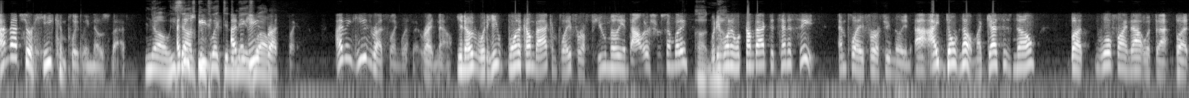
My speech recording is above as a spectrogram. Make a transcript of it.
I'm not sure he completely knows that. No, he I sounds conflicted to I me think as he's well. Wrestling. I think he's wrestling with it right now. You know, would he want to come back and play for a few million dollars for somebody? Uh, would no. he want to come back to Tennessee and play for a few million? I, I don't know. My guess is no, but we'll find out with that. But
